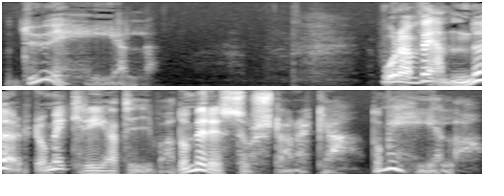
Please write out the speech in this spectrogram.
Du är hel. Våra vänner, de är kreativa, de är resursstarka, de är hela.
